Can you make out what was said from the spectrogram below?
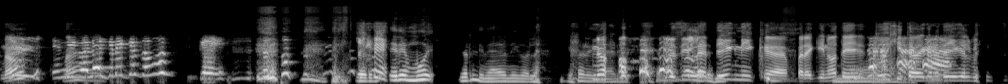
¿No? Nicolás cree que somos qué? Eres muy ordinario, Nicolás. No, decir la técnica, para que no te. Tú dijiste para que no te llegue el viento.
